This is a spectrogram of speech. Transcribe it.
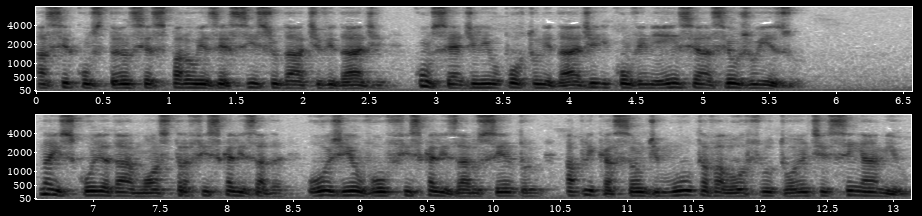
as circunstâncias para o exercício da atividade, concede-lhe oportunidade e conveniência a seu juízo. Na escolha da amostra fiscalizada, hoje eu vou fiscalizar o centro, aplicação de multa valor flutuante 100 a 1000.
